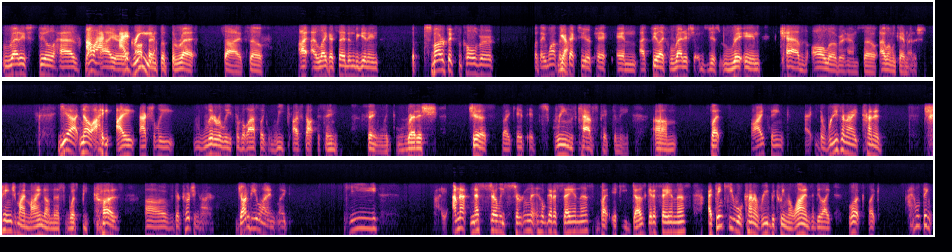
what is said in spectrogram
Reddish still has the oh, higher I, I agree. offensive threat side. So, I, I like I said in the beginning, the smarter picks the Culver, but they want the yeah. sexier pick, and I feel like Reddish is just written Cavs all over him. So I went with Cam Reddish. Yeah, no, I I actually literally for the last like week I've thought the same thing. Like Reddish just like it it screams Cavs pick to me. Um but I think I, the reason I kind of changed my mind on this was because of their coaching hire. John Beilein, like he I, I'm not necessarily certain that he'll get a say in this, but if he does get a say in this, I think he will kind of read between the lines and be like, "Look, like I don't think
